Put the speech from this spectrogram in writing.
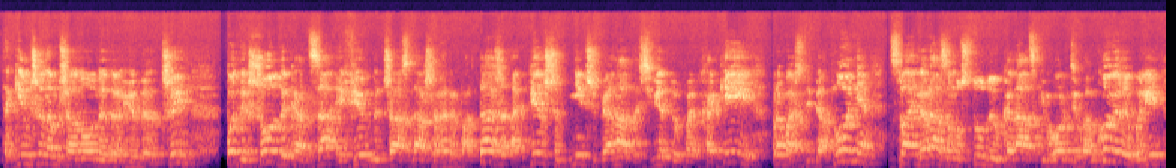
Таким чином, шановні глядачі, подійшов до конца ефірний час нашого репортажа о першому дні чемпіонату світу по хоккеї, пробачте, біатлоні. З вами разом у студію в канадському городі Ванкувері були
